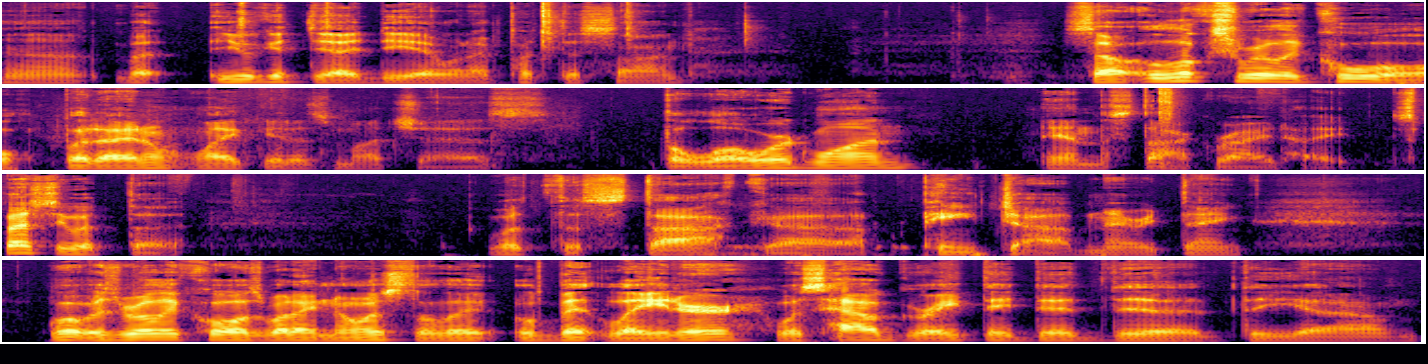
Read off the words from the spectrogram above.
Uh, but you'll get the idea when I put this on. So it looks really cool, but I don't like it as much as the lowered one and the stock ride height, especially with the with the stock uh, paint job and everything. What was really cool is what I noticed a little bit later was how great they did the the um,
